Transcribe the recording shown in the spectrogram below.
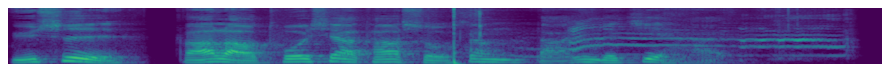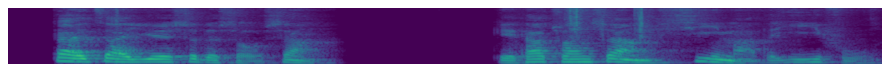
于是法老脱下他手上打印的戒海，戴在约瑟的手上，给他穿上细麻的衣服，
